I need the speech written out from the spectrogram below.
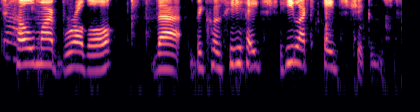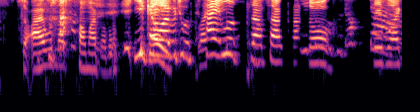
tell my brother that because he hates he like hates chickens. So I would like to tell my brother you go Hey, over to him. like- hey, look. it's outside with that dog. They've like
